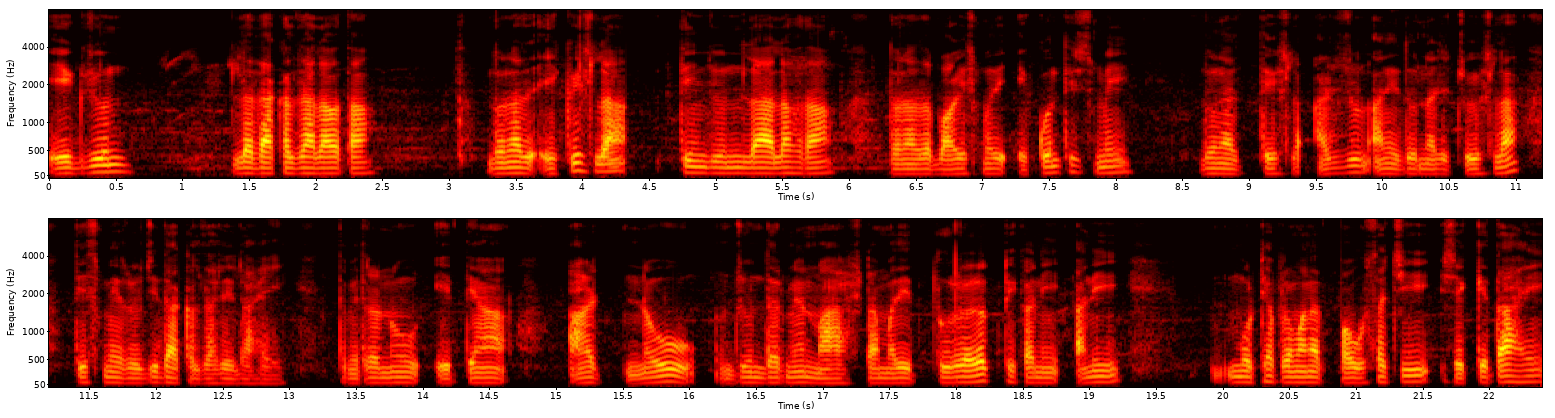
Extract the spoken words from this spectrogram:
एक जूनला दाखल झाला होता. दोन हजार एकवीसला तीन जूनला आला होता. दोन हजार बावीसमध्ये एकोणतीस मे दोन हजार तेवीसला आठ जून आणि दोन हजार चोवीसला तीस मे रोजी दाखल झालेला आहे. तर मित्रांनो येत्या आठ नऊ जून दरम्यान महाराष्ट्रामध्ये तुरळक ठिकाणी आणि मोठ्या प्रमाणात पावसाची शक्यता आहे.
